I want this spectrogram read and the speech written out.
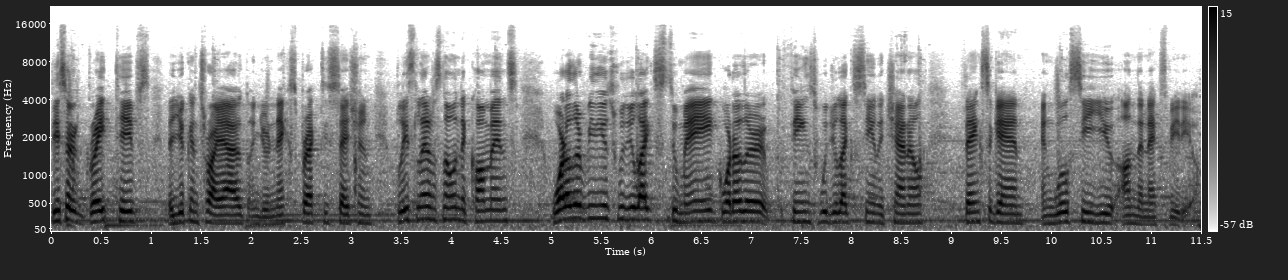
These are great tips that you can try out on your next practice session. Please let us know in the comments what other videos would you like us to make, what other things would you like to see on the channel. Thanks again, and we'll see you on the next video.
